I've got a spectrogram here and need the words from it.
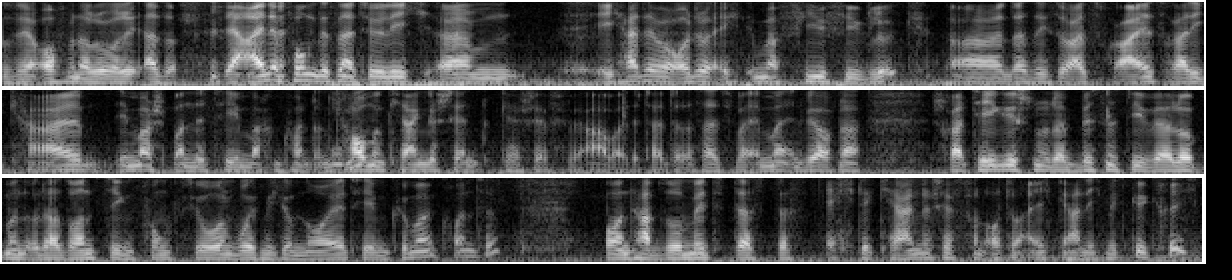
sehr offen darüber reden. Also der eine Punkt ist natürlich, ähm, ich hatte bei Otto echt immer viel, viel Glück, äh, dass ich so als freies Radikal immer spannende Themen machen konnte und mhm. kaum im Kerngeschäft gearbeitet hatte. Das heißt, ich war immer entweder auf einer strategischen oder Business Development oder sonstigen Funktion, wo ich mich um neue Themen kümmern konnte und habe somit das, das echte Kerngeschäft von Otto eigentlich gar nicht mitgekriegt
